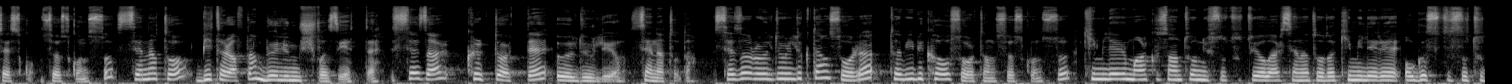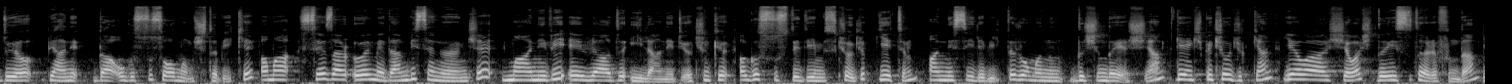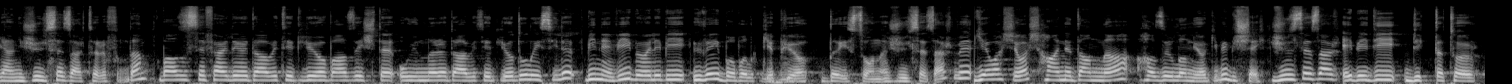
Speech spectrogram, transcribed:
söz konusu. Senato bir taraftan bölünmüş vaziyette. Sezar 44'te öldürülüyor senatoda. Sezar öldürüldükten sonra tabii bir kaos ortamı söz konusu. Kimileri Marcus Antonius'u tutuyorlar senatoda, kimileri Augustus'u tutuyor. Yani daha Augustus olmamış tabii ki. Ama Sezar ölmeden bir sene önce manevi evladı ilan ediyor. Çünkü Augustus dediğimiz çocuk yetim, annesiyle birlikte Roma'nın dışında yaşayan genç bir çocukken yavaş yavaş dayısı tarafından yani Jules Caesar tarafından bazı seferlere davet ediliyor, bazı işte oyunlara davet ediliyor. Dolayısıyla bir nevi böyle bir üvey babalık yapıyor hı hı. dayısı ona Jules Caesar ve yavaş yavaş hanedanlığa hazırlanıyor gibi bir şey. Jules Caesar ebedi diktatör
